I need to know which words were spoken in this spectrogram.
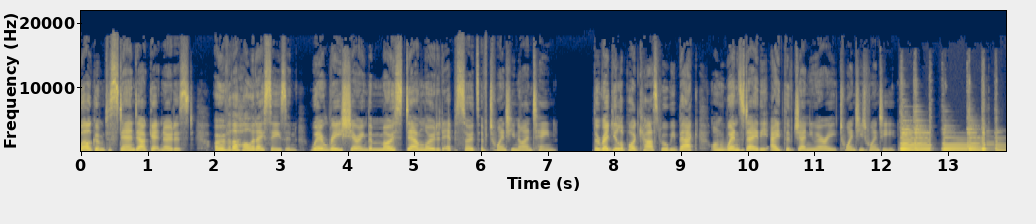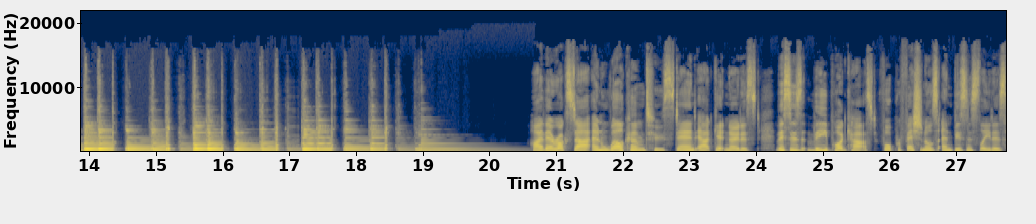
Welcome to Stand Out Get Noticed. Over the holiday season, we're resharing the most downloaded episodes of 2019. The regular podcast will be back on Wednesday, the 8th of January, 2020. Hi there, Rockstar, and welcome to Stand Out Get Noticed. This is the podcast for professionals and business leaders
